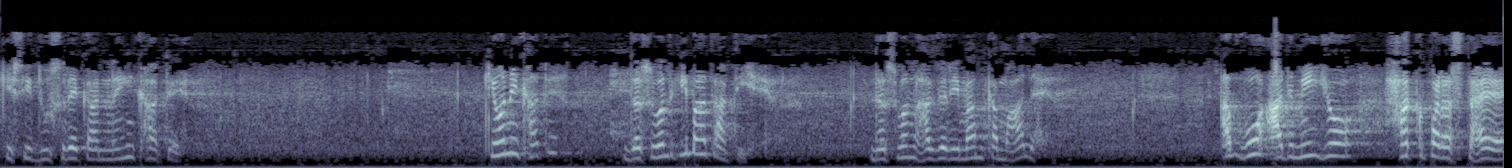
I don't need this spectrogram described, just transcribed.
کسی دوسرے کا نہیں کھاتے۔ ہیں کیوں نہیں کھاتے؟ دسوند کی بات آتی ہے۔ دسوند حضر امام کا مال ہے۔ اب وہ آدمی جو حق پرست ہے،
